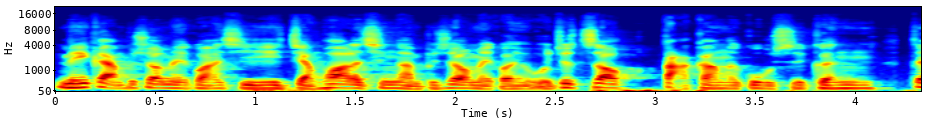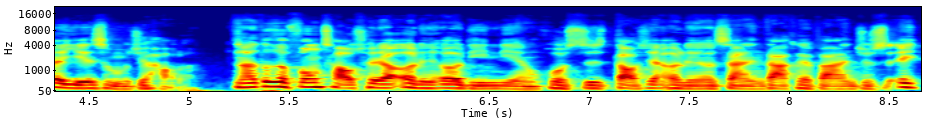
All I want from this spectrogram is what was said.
美感不需要没关系，讲话的情感不需要没关系，我就知道大纲的故事跟在演什么就好了。那这个风潮吹到二零二零年，或是到现在二零二三年，大家可以发现就是，诶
